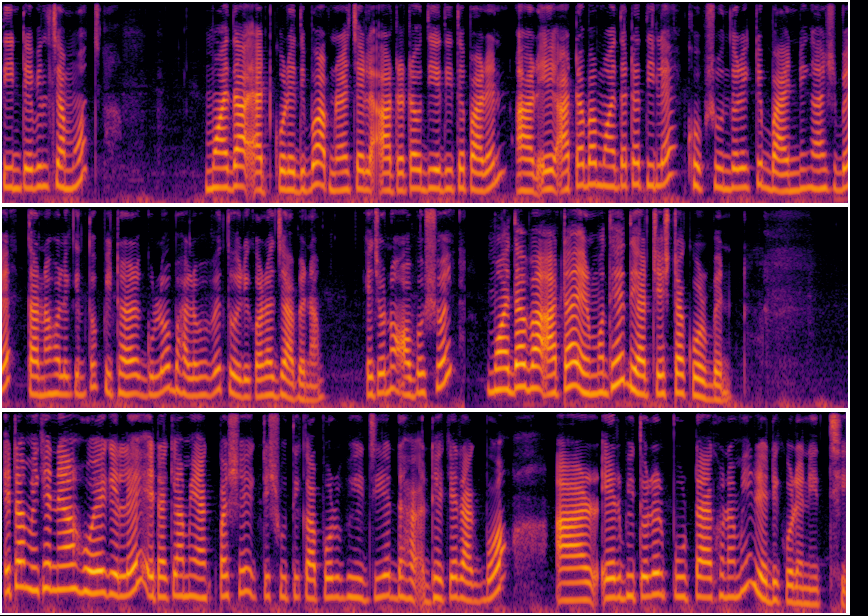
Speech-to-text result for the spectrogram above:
তিন টেবিল চামচ ময়দা অ্যাড করে দিব। আপনারা চাইলে আটাটাও দিয়ে দিতে পারেন। আর এই আটা বা ময়দাটা দিলে খুব সুন্দর একটি বাইন্ডিং আসবে। তা না হলে কিন্তু পিঠাগুলো ভালোভাবে তৈরি করা যাবে না। এজন্য অবশ্যই ময়দা বা আটা এর মধ্যে দেওয়ার চেষ্টা করবেন। এটা মেখে নেওয়া হয়ে গেলে এটাকে আমি একপাশে একটি সুতি কাপড় ভিজিয়ে ঢেকে রাখব। আর এর ভিতরের পুরটা এখন আমি রেডি করে নিচ্ছি।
